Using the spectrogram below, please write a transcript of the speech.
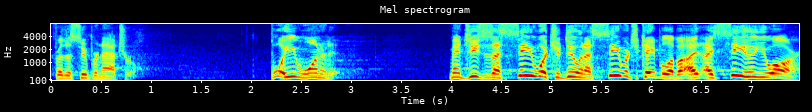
for the supernatural. Boy, he wanted it. Man, Jesus, I see what you're doing. I see what you're capable of. I, I see who you are.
